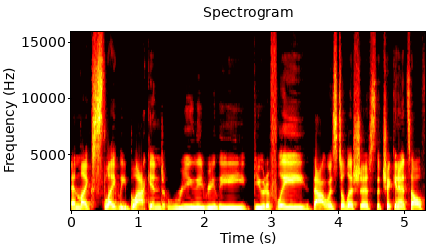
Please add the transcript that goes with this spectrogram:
and like slightly blackened really, really beautifully. That was delicious. The chicken itself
